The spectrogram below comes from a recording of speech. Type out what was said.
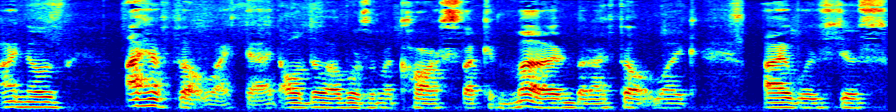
I know I have felt like that, although I was in a car stuck in mud, but I felt like I was just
